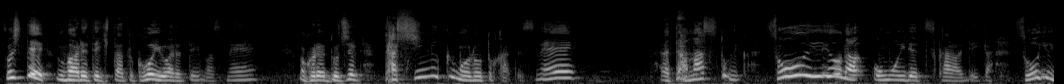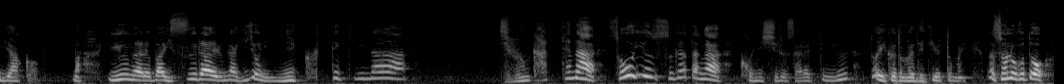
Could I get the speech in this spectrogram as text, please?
そして生まれてきたとこう言われていますね。まこれはどちらか出し抜くものとかですね騙すというかそういうような思いで使われていたそういうヤコブ、まあ、言うなればイスラエルが非常に肉的な自分勝手なそういう姿がここに記されているということができると思いますそのことを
